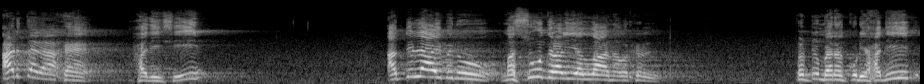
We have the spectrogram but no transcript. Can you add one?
அடுத்ததாக ஹதீசி. அப்துல்லா மசூத் அலி அல்லான் அவர்கள் தொட்டும் பெறக்கூடிய ஹதீத்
